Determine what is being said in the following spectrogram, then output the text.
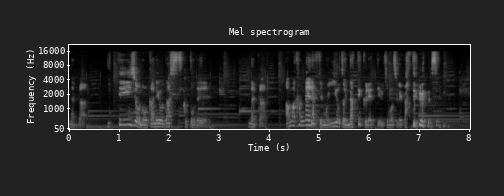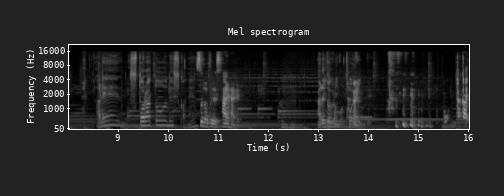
なんか、一定以上のお金を出すことで、なんか、あんま考えなくてもいい音になってくれっていう気持ちで買ってるんですよね。あれ、ストラトですかね？それとです。はいはい。うんうん。あれとかも高いんで。お高い。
